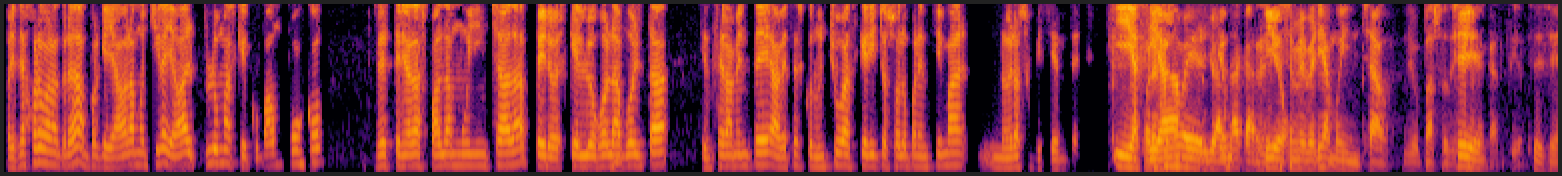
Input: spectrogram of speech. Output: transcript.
parecía Jorge de Dame, porque llevaba la mochila, llevaba el plumas que ocupaba un poco, entonces tenía la espalda muy hinchada, pero es que luego la vuelta, sinceramente, a veces con un chubasquerito solo por encima no era suficiente. Y Por hacía eso no voy a ir yo hacía Dakar, es frío. que se me vería muy hinchado. Yo paso de Sí. ir Dakar, tío. Sí, sí.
